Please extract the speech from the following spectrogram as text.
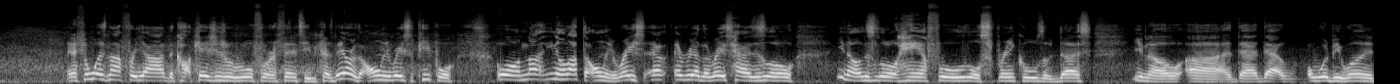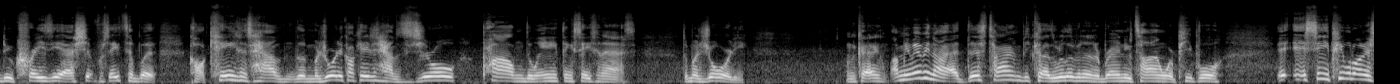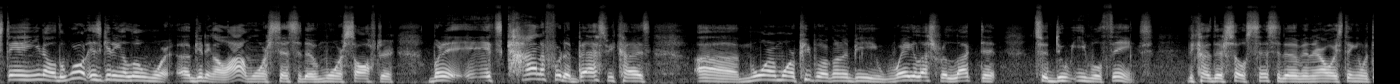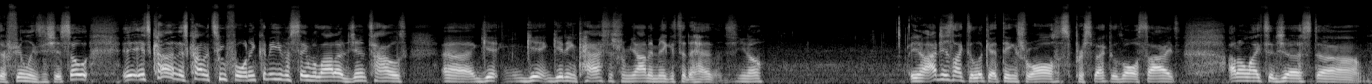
And if it was not for Yah, the Caucasians would rule for infinity because they are the only race of people. Well, not you know, not the only race. Every other race has this little, you know, this little handful, little sprinkles of dust, you know, uh, that that would be willing to do crazy ass shit for Satan. But Caucasians have the majority of Caucasians have zero problem doing anything Satan asks. The majority. Okay, I mean maybe not at this time because we're living in a brand new time where people. It, it, see, people don't understand. You know, the world is getting a little more, uh, getting a lot more sensitive, more softer. But it, it's kind of for the best because uh, more and more people are going to be way less reluctant to do evil things because they're so sensitive and they're always thinking with their feelings and shit. So it's kind of it's kind of twofold. It could even save a lot of Gentiles uh, get get getting passes from Yah to make it to the heavens. You know. You know, I just like to look at things from all perspectives, all sides. I don't like to just, um,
